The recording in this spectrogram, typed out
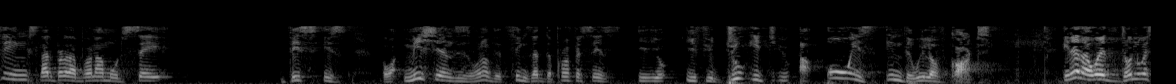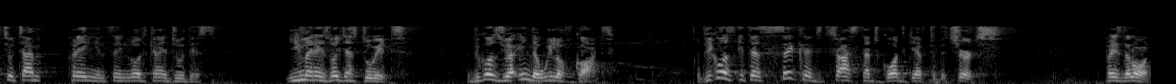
things that Brother Branham would say. This is missions is one of the things that the prophet says if you do it, you are always in the will of God. In other words, don't waste your time praying and saying, Lord, can I do this? You might as well just do it. Because you are in the will of God. Because it's a sacred trust that God gave to the church. Praise the Lord.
